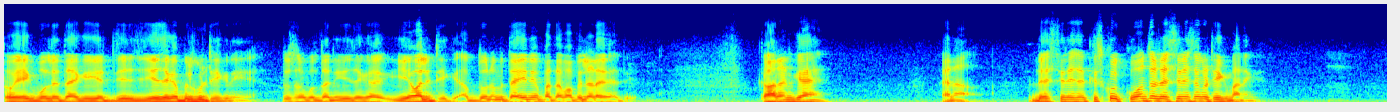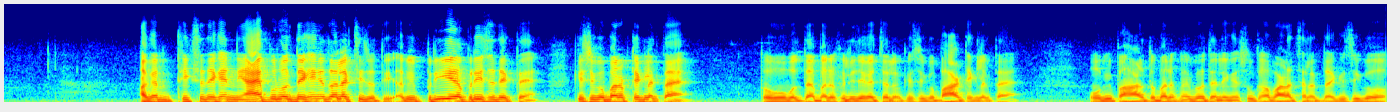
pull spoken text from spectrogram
तो एक बोल देता है कि ये ये ये जगह बिल्कुल ठीक नहीं है। दूसरा बोलता नहीं, ये जगह, ये वाली ठीक है। अब दोनों में तय ही नहीं पता, वापिस लड़ाई रहती कारण क्या है? है ना? डेस्टिनेशन किसको, कौन सा डेस्टिनेशन को ठीक मानेंगे? अगर ठीक से देखें, न्यायपूर्वक देखेंगे तो अलग चीज़ होती है। अभी प्रिय अप्रिय से देखते हैं। किसी को बर्फ़ ठीक लगता है तो वो बोलता है बर्फीली जगह चलो, किसी को पहाड़ ठीक लगता है। वो भी पहाड़ तो बर्फ़ में भी होते हैं, लेकिन सूखा पहाड़ अच्छा लगता है। किसी को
